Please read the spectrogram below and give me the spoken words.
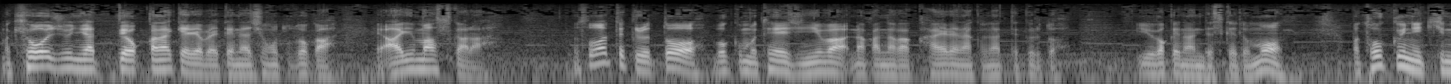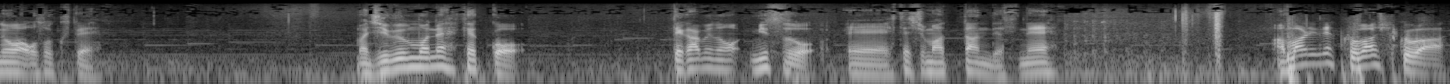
ま、今日中にやっておかなければいけない仕事とかありますからそうなってくると僕も定時にはなかなか帰れなくなってくるというわけなんですけども、まあ、特に昨日は遅くて、まあ、自分もね結構手紙のミスを、えー、してしまったんですね。あまりね詳しくは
